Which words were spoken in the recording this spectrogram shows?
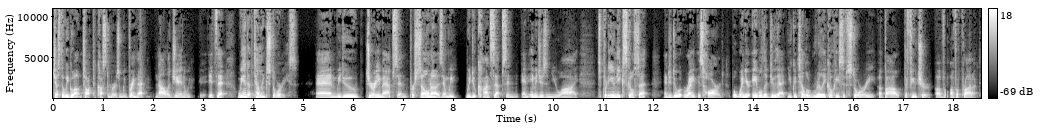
just that we go out and talk to customers and we bring that knowledge in. We, it's that we end up telling stories and we do journey maps and personas and we, we do concepts and, and images and UI. It's a pretty unique skill set and to do it right is hard. But when you're able to do that, you can tell a really cohesive story about the future of, of a product.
